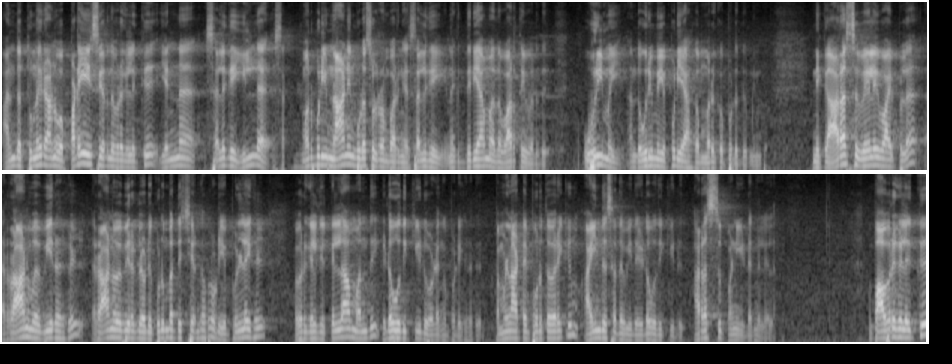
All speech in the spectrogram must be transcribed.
அந்த துணை இராணுவ படையை சேர்ந்தவர்களுக்கு என்ன சலுகை இல்லை? ச- மறுபடியும் நானே கூட சொல்கிறேன் பாருங்கள் சலுகை. எனக்கு தெரியாமல் அந்த வார்த்தை வருது. உரிமை அந்த உரிமை எப்படியாக மறுக்கப்படுது அப்படின்னு இன்றைக்கி அரசு வேலைவாய்ப்பில் இராணுவ வீரர்கள் இராணுவ வீரர்களுடைய குடும்பத்தைச் சேர்ந்தவர்களுடைய பிள்ளைகள் அவர்களுக்கெல்லாம் வந்து இடஒதுக்கீடு வழங்கப்படுகிறது. தமிழ்நாட்டை பொறுத்த வரைக்கும் ஐந்து சதவீத இடஒதுக்கீடு அரசு பணியிடங்களில் இப்போ அவர்களுக்கு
